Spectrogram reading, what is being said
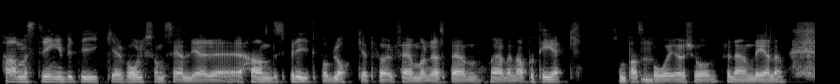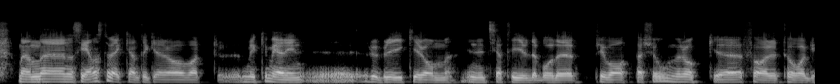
hamstring i butiker, folk som säljer eh, handsprit på Blocket för 500 spänn och även apotek som passar på att göra så för den delen. Men eh, den senaste veckan tycker jag det har varit mycket mer in, eh, rubriker om initiativ där både privatpersoner och eh, företag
